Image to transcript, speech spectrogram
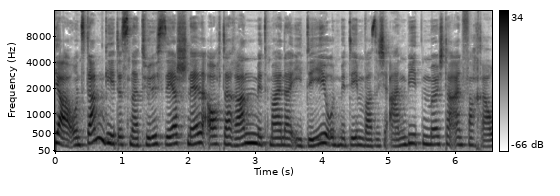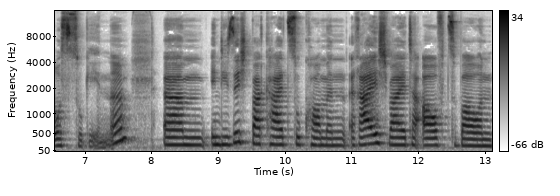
Ja, und dann geht es natürlich sehr schnell auch daran, mit meiner Idee und mit dem, was ich anbieten möchte, einfach rauszugehen. Ne? Ähm, in die Sichtbarkeit zu kommen, Reichweite aufzubauen.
